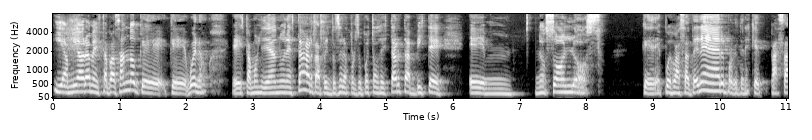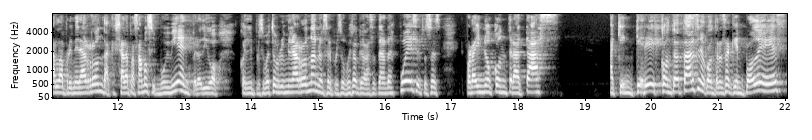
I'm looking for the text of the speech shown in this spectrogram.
Y a mí ahora me está pasando que, bueno, estamos liderando una startup, entonces los presupuestos de startup, viste, em, no son los que después vas a tener, porque tenés que pasar la primera ronda, que ya la pasamos y muy bien, pero digo, con el presupuesto de primera ronda no es el presupuesto que vas a tener después, entonces por ahí no contratás a quien querés contratar, sino contratás a quien podés.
